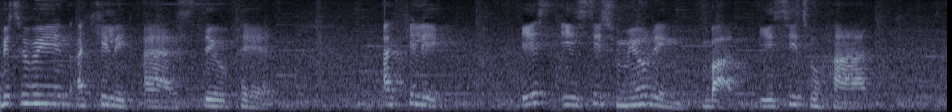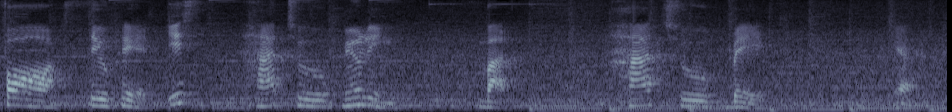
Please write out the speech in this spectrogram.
Between acrylic and steel plate. Acrylic is easy to milling but easy to hard. For steel plate is hard to milling but hard to break. Yeah.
